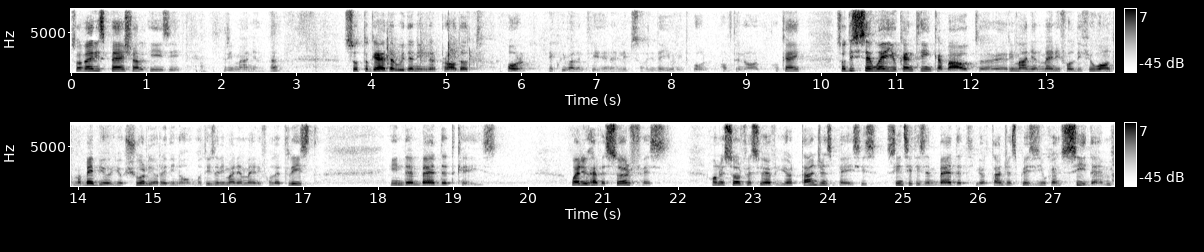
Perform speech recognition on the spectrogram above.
So very special, easy Riemannian. Huh? So together with an inner product, or equivalently an ellipsoid, the unit ball of the norm. Okay? So this is a way you can think about uh, a Riemannian manifold if you want, but maybe you, you surely already know what is a Riemannian manifold, at least in the embedded case. Well, you have a surface. On a surface, you have your tangent spaces. Since it is embedded, your tangent spaces, you can see them,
